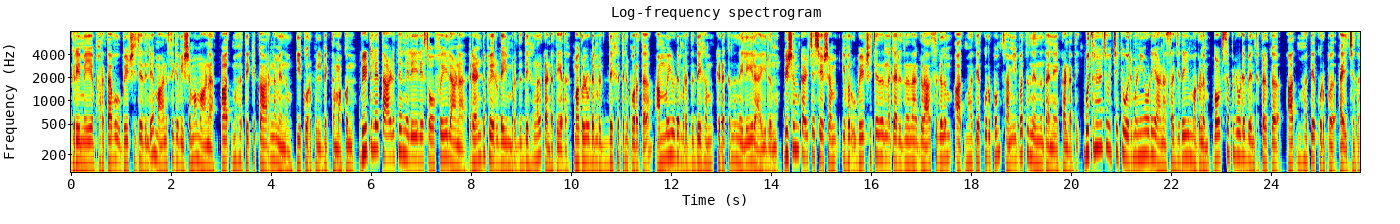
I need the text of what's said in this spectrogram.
ഗ്രീമയെ ഭർത്താവ് ഉപേക്ഷിച്ചതിന്റെ മാനസിക വിഷമമാണ് ആത്മഹത്യയ്ക്ക് കാരണമെന്നും ഈ കുറിപ്പിൽ വ്യക്തമാക്കുന്നു. വീട്ടിലെ താഴത്തെ നിലയിലെ സോഫയിലാണ് രണ്ടുപേരുടെയും മൃതദേഹങ്ങൾ കണ്ടെത്തിയത്. മകളുടെ മൃതദേഹത്തിന് പുറത്ത് അമ്മയുടെ മൃതദേഹം കിടക്കുന്ന നിലയിലായിരുന്നു. വിഷം കഴിച്ച ശേഷം ഇവർ ഉപേക്ഷിച്ചതെന്ന് കരുതുന്ന ഗ്ലാസുകളും ആത്മഹത്യാക്കുറിപ്പും സമീപത്ത് നിന്ന് തന്നെ കണ്ടെത്തി. ബുധനാഴ്ച ഉച്ചയ്ക്ക് ഒരു മണിയോടെയാണ് സജിതയും മകളും വാട്സപ്പിലൂടെ ബന്ധുക്കൾക്ക് ആത്മഹത്യാക്കുറിപ്പ് അയച്ചത്.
